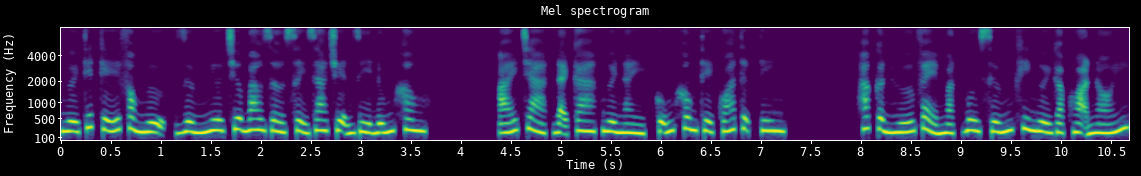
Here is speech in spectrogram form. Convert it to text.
Người thiết kế phòng ngự dường như chưa bao giờ xảy ra chuyện gì đúng không? Ái trà, đại ca, người này cũng không thể quá tự tin. Hắc cần hứa vẻ mặt vui sướng khi người gặp họa nói,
